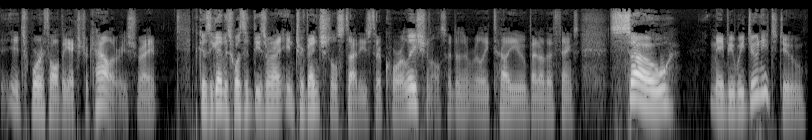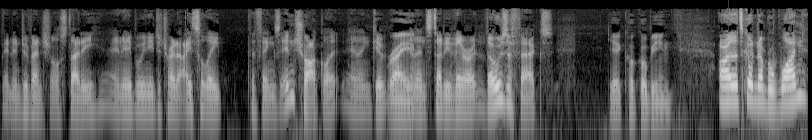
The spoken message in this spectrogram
it's worth all the extra calories, right? Because again, this wasn't; these are not interventional studies; they're correlational, so it doesn't really tell you about other things. So maybe we do need to do an interventional study, and maybe we need to try to isolate the things in chocolate and then give Right. and then study their those effects. Yeah, cocoa bean. All right, let's go to number one.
